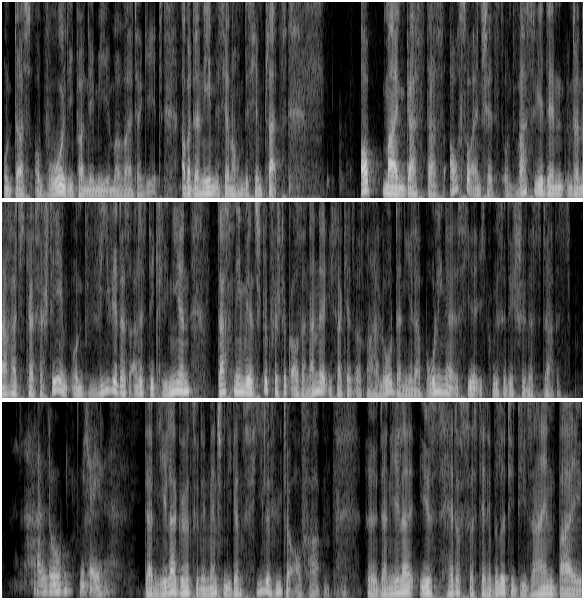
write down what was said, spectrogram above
Und das, obwohl die Pandemie immer weitergeht. Aber daneben ist ja noch ein bisschen Platz. Ob mein Gast das auch so einschätzt und was wir denn unter Nachhaltigkeit verstehen und wie wir das alles deklinieren, das nehmen wir jetzt Stück für Stück auseinander. Ich sage jetzt erstmal Hallo, Daniela Bohlinger ist hier. Ich grüße dich, schön, dass du da bist. Hallo, Michael. Daniela gehört zu den Menschen, die ganz viele Hüte aufhaben. Äh, Daniela ist Head of Sustainability Design bei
